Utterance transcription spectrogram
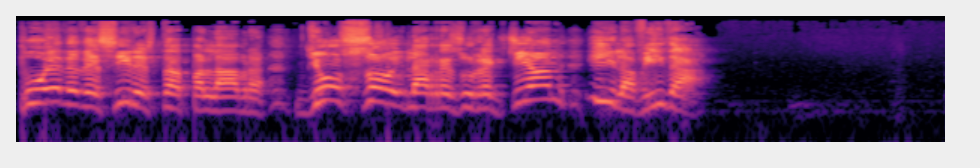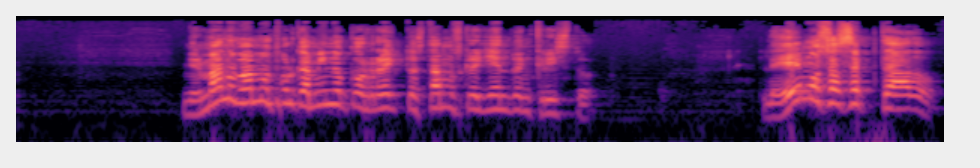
puede decir esta palabra. Yo soy la resurrección y la vida. Mi hermano, vamos por camino correcto, estamos creyendo en Cristo. Le hemos aceptado.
